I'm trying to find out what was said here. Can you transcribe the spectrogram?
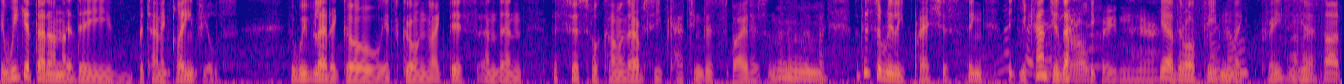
we get that on the botanic playing fields. We've let it go. It's growing like this, and then the swifts will come, and they're obviously catching the spiders and mm. the, the, But this is a really precious thing that you can't do that. They're all feeding here. Yeah, they're all feeding like crazy. And yeah. it's that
